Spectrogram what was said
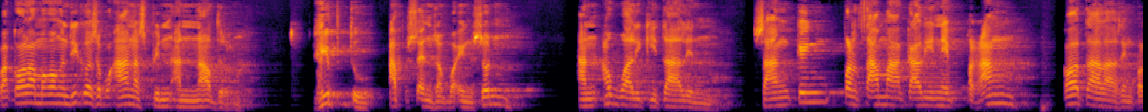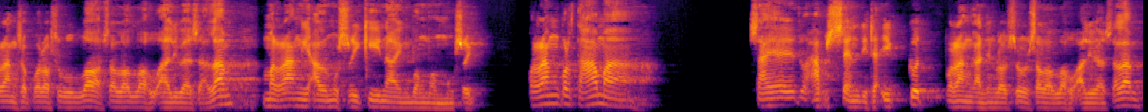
Pakola mongko ngendika sapa Anas bin An-Nadr. Hibtu absen sapa ingsun an awali kitalin saking pertama kali ini perang Qatala sing perang sapa Rasulullah sallallahu alaihi wasallam merangi al musyrikina ing wong musyrik. Perang pertama saya itu absen tidak ikut perang Kanjeng Rasul sallallahu alaihi wasallam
